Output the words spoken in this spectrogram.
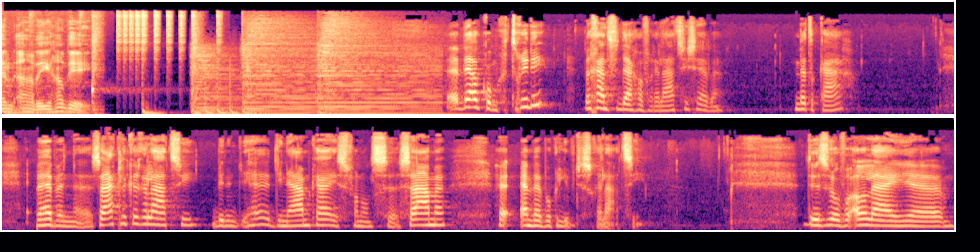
en ADHD. Uh, welkom Gertrudie. We gaan het vandaag over relaties hebben. Met elkaar. We hebben een uh, zakelijke relatie. Binnen he, Dynamica is van ons uh, samen. en we hebben ook een liefdesrelatie. Dus over allerlei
